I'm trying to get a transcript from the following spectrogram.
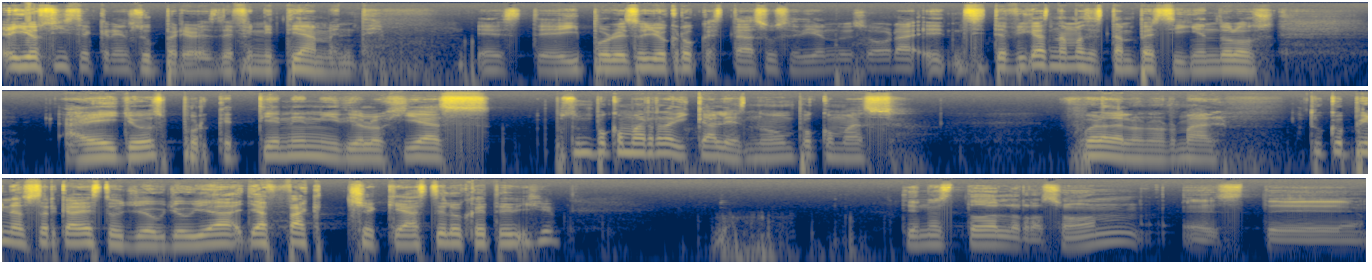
ellos sí se creen superiores, definitivamente. Este, y por eso yo creo que está sucediendo eso ahora. Eh, si te fijas, nada más están persiguiéndolos a ellos porque tienen ideologías pues un poco más radicales, ¿no? Un poco más fuera de lo normal. ¿Tú qué opinas acerca de esto, Joe? ¿Ya, ya fact-chequeaste lo que te dije? Tienes toda la razón. Este.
